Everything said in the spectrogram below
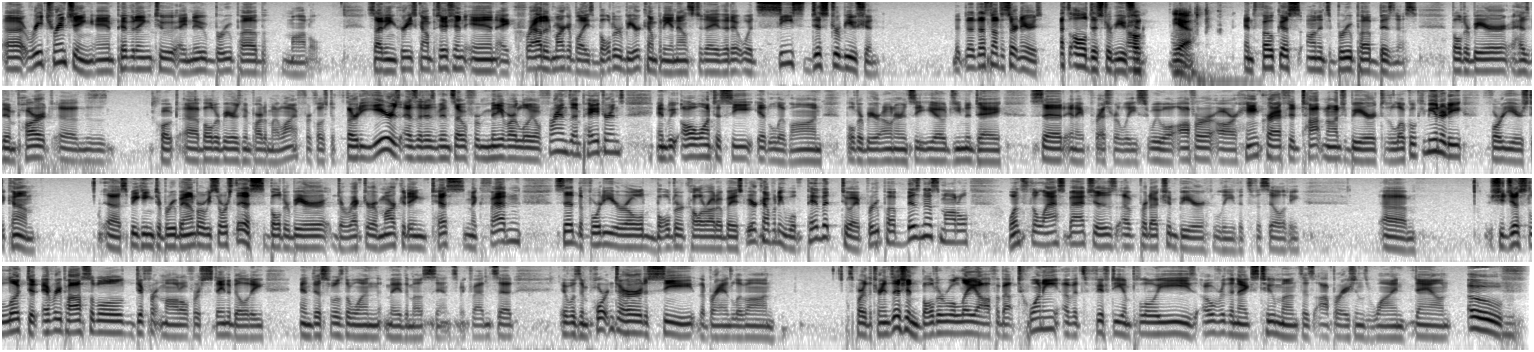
uh, retrenching and pivoting to a new brew pub model. Citing increased competition in a crowded marketplace, Boulder Beer Company announced today that it would cease distribution. Th- that's not to certain areas. That's all distribution. Oh, yeah. And focus on its brew pub business. Boulder Beer has been part. Uh, this is quote uh, Boulder Beer has been part of my life for close to 30 years, as it has been so for many of our loyal friends and patrons, and we all want to see it live on. Boulder Beer owner and CEO Gina Day said in a press release, "We will offer our handcrafted, top-notch beer to the local community for years to come." Uh, speaking to Brewbound, where we source this, Boulder Beer Director of Marketing Tess McFadden said the 40 year old Boulder, Colorado based beer company will pivot to a brewpub business model once the last batches of production beer leave its facility. Um, she just looked at every possible different model for sustainability, and this was the one that made the most sense. McFadden said it was important to her to see the brand live on. As part of the transition, Boulder will lay off about 20 of its 50 employees over the next two months as operations wind down. Oof.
